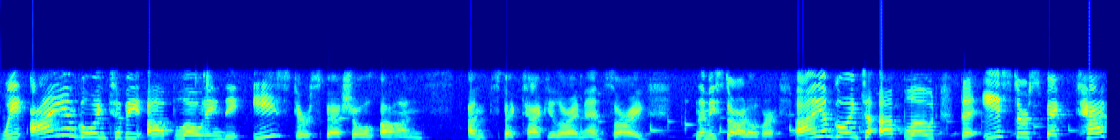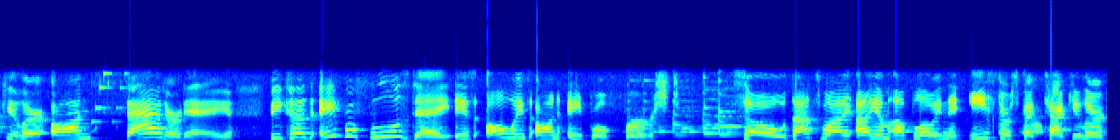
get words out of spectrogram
we, I am going to be uploading the Easter special on, um, Spectacular, I meant, sorry. Let me start over. I am going to upload the Easter Spectacular on Saturday because April Fool's Day is always on April 1st. So that's why I am uploading the Easter Spectacular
